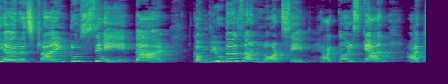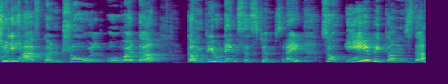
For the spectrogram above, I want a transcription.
here is trying to say that computers are not safe. Hackers can actually have control over the computing systems, right? So A becomes the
